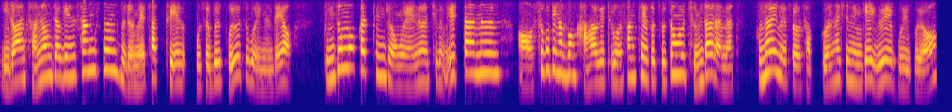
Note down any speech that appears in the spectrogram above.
이러한 전형적인 상승 흐름의 차트의 모습을 보여주고 있는데요. 동종목 같은 경우에는 지금 일단은 어, 수급이 한번 강하게 들어온 상태에서 조정을 준다라면 분할 매수로 접근하시는 게 유해 보이고요.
